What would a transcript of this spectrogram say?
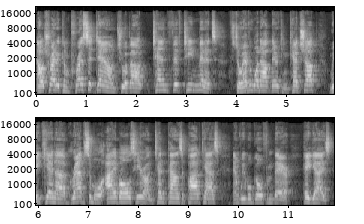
I'll try to compress it down to about 10 15 minutes so everyone out there can catch up. We can uh, grab some more eyeballs here on 10 Pounds of Podcast and we will go from there. Hey guys,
